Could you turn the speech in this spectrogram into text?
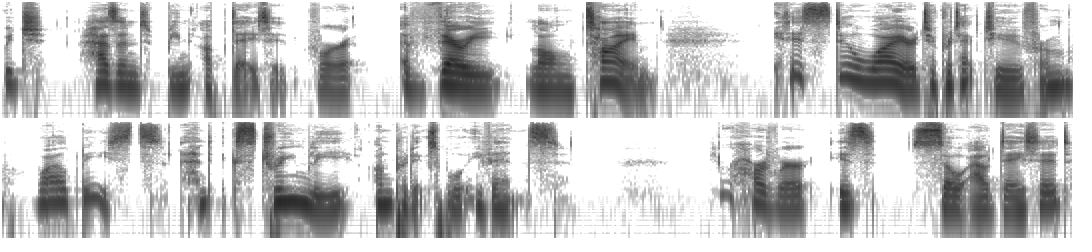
which hasn't been updated for a very long time. It is still wired to protect you from wild beasts, and extremely unpredictable events. Your hardware is so outdated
